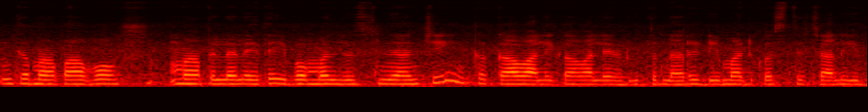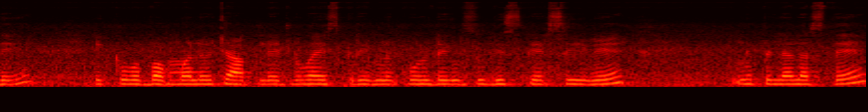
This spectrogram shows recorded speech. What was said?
ఇంకా మా పాప మా పిల్లలైతే ఈ బొమ్మలు చూసి ఇంకా కావాలి కావాలి అని అడుగుతున్నారు. డిమార్ట్కి వస్తే చాలు ఇదే. ఎక్కువ బొమ్మలు చాక్లెట్లు ఐస్ క్రీమ్లు కూల్ డ్రింక్స్ బిస్కెట్స్ ఇవే. ఇంకా పిల్లలు వస్తే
